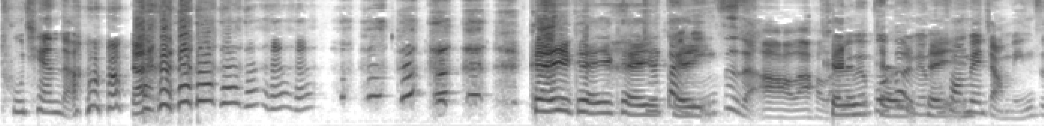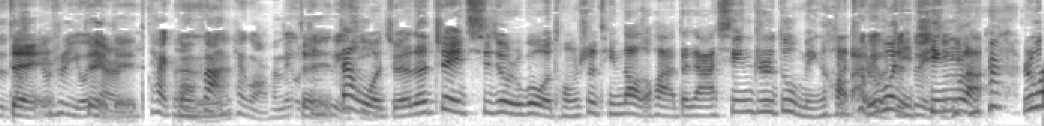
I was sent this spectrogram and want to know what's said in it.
突签的。可以可以可以，就是带名字的啊，好吧好吧，因为播客里面不方便讲名字，对，就是有点太广泛太广泛，没有针对性。但我觉得这一期就如果我同事听到的话，大家心知肚明，好吧？如果你听了，如果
